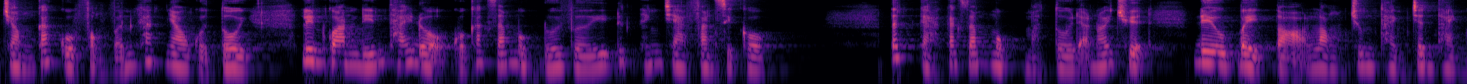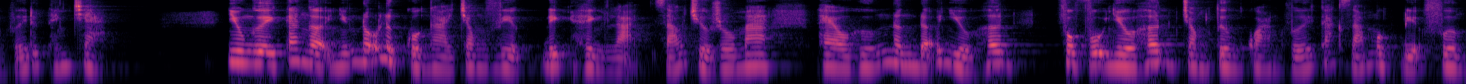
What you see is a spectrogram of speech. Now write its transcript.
trong các cuộc phỏng vấn khác nhau của tôi liên quan đến thái độ của các giám mục đối với Đức Thánh Cha Francisco. Tất cả các giám mục mà tôi đã nói chuyện đều bày tỏ lòng trung thành chân thành với Đức Thánh Cha. Nhiều người ca ngợi những nỗ lực của Ngài trong việc định hình lại giáo triều Roma theo hướng nâng đỡ nhiều hơn, phục vụ nhiều hơn trong tương quan với các giám mục địa phương.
